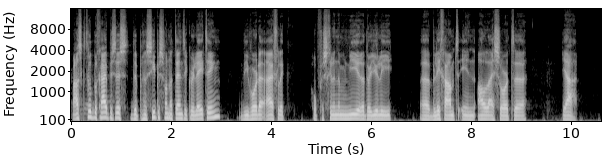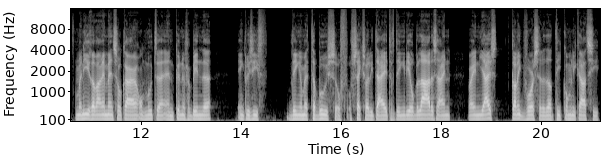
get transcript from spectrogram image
Maar als ik het goed begrijp, is dus de principes van authentic relating, die worden eigenlijk op verschillende manieren door jullie uh, belichaamd in allerlei soorten ja, manieren waarin mensen elkaar ontmoeten en kunnen verbinden. Inclusief dingen met taboes of, of seksualiteit of dingen die al beladen zijn. Waarin juist kan ik me voorstellen dat die communicatie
